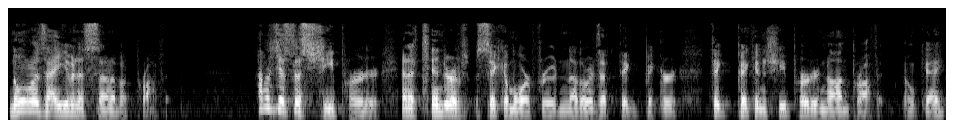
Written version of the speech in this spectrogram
nor was I even a son of a prophet. I was just a sheep herder and a tender of sycamore fruit. In other words, a fig picker, fig picking sheep herder non-prophet. Okay?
